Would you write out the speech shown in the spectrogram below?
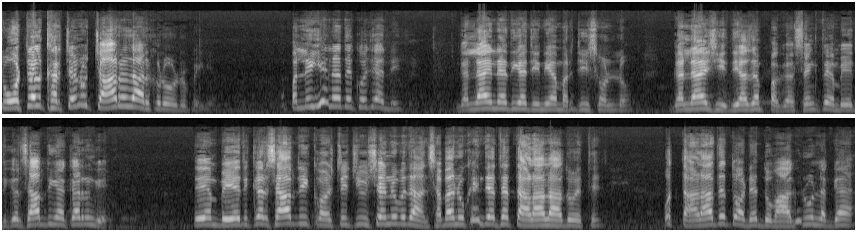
ਟੋਟਲ ਖਰਚੇ ਨੂੰ 4000 ਕਰੋੜ ਰੁਪਈਆ। ਪੱਲੇ ਹੀ ਇਹਨਾਂ ਦੇਖੋ ਜੀ ਨਹੀਂ ਗੱਲਾਂ ਇਹਨਾਂ ਦੀਆਂ ਜਿੰਨੀਆਂ ਮਰਜ਼ੀ ਸੁਣ ਲਓ। ਗੱਲਾਂ ਸ਼ਹੀਦ ਆਜ਼ਮ ਭਗਤ ਸਿੰਘ ਤੇ ਅੰਬੇਦਕਰ ਸਾਹਿਬ ਦੀਆਂ ਕਰਨਗੇ। ਤੇ ਅੰਬੇਦਕਰ ਸਾਹਿਬ ਦੀ ਕਨਸਟੀਟਿਊਸ਼ਨ ਨੂੰ ਵਿਧਾਨ ਸਭਾ ਨੂੰ ਕਹਿੰਦੇ ਇੱਥੇ ਤਾਲਾ ਲਾ ਦਿਓ ਇੱਥੇ। ਉਹ ਤਾਲਾ ਤੇ ਤੁਹਾਡੇ ਦਿਮਾਗ ਨੂੰ ਲੱਗਾ।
